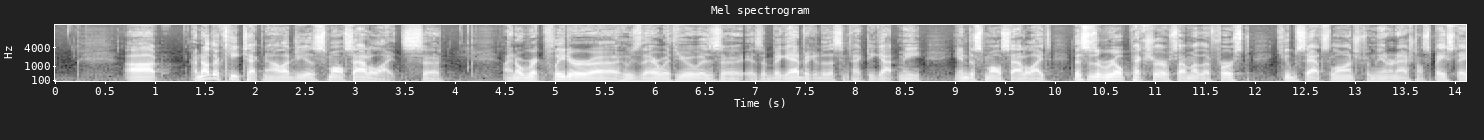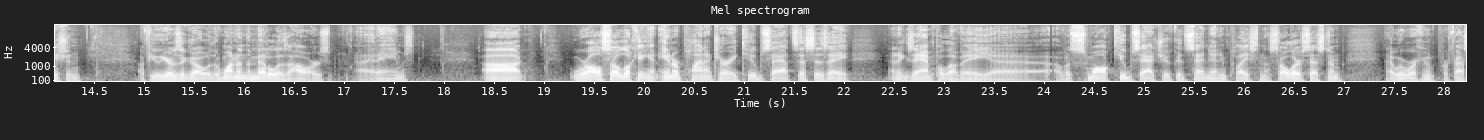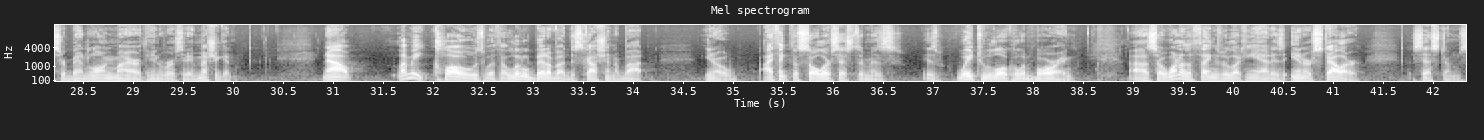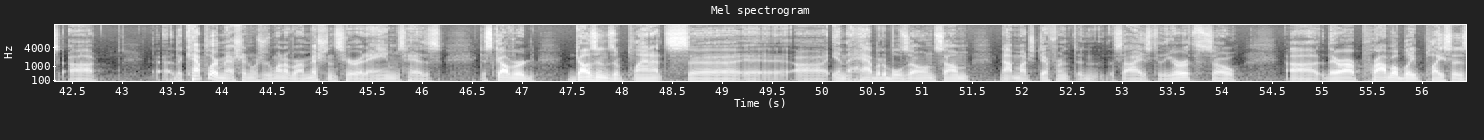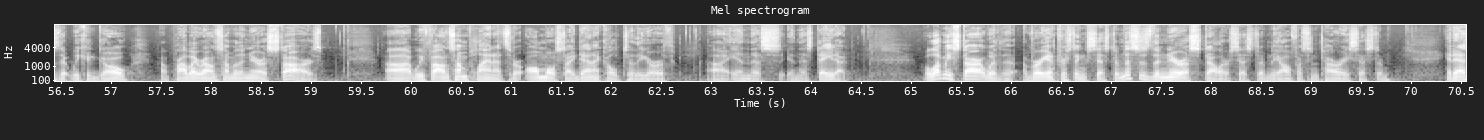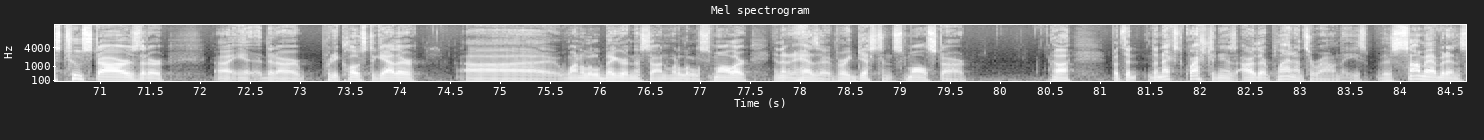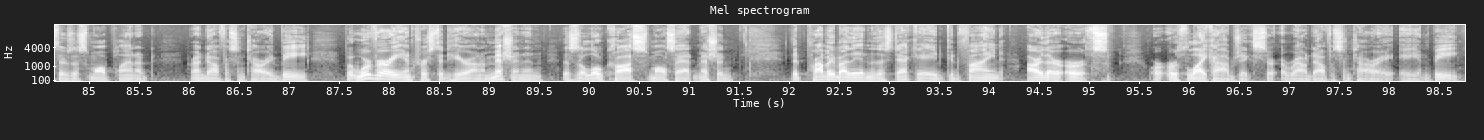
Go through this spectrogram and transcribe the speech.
Uh, another key technology is small satellites. Uh, I know Rick Fleeter, uh, who's there with you, is, is a big advocate of this. In fact, he got me into small satellites. This is a real picture of some of the first CubeSats launched from the International Space Station a few years ago. The one in the middle is ours uh, at Ames. Uh, we're also looking at interplanetary CubeSats. This is a, an example of a, uh, of a small CubeSat you could send any place in the solar system. we're working with Professor Ben Longmier at the University of Michigan. Now, let me close with a little bit of a discussion about, you know, I think the solar system is, is way too local and boring. Uh, so one of the things we're looking at is interstellar systems. Uh, uh, the Kepler mission, which is one of our missions here at Ames, has discovered dozens of planets uh, uh, in the habitable zone, some not much different in size to the Earth. So uh, there are probably places that we could go, probably around some of the nearest stars. Uh, we found some planets that are almost identical to the Earth uh, in, this, in this data. Well, let me start with a, a, very interesting system. This is the nearest stellar system, the Alpha Centauri system. It has two stars that are, uh, that are pretty close together, uh, one a little bigger than the Sun, one a little smaller, and then it has a very distant small star. Uh, but the, the next question is, are there planets around these? There's some evidence there's a small planet around Alpha Centauri b. But we're very interested here on a mission, and this is a low-cost, small-sat mission, that probably by the end of this decade could find are there Earths or Earth-like objects around Alpha Centauri A and B.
